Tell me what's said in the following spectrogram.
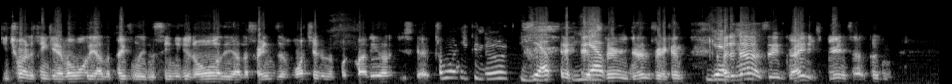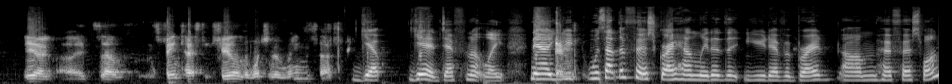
you're trying to think of all the other people in the syndicate, all the other friends that watch it and put money on it. You just go, "Come on, you can do it." Yep, it's yep. very nerve wracking. Yep. But no, it's a great experience. I couldn't. Yeah, uh, it's um, it's a fantastic feeling to watching them win stuff. Yep. Yeah, definitely. Now, you, was that the first greyhound litter that you'd ever bred? Um, her first one.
